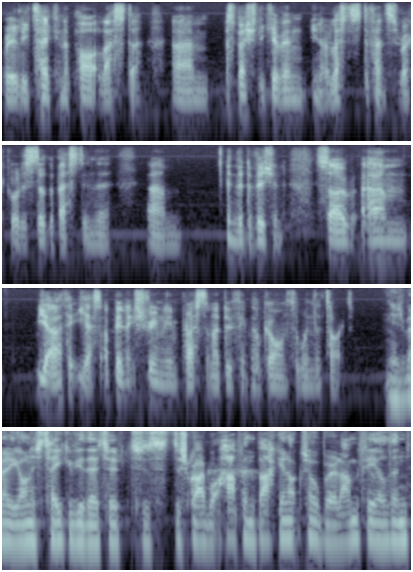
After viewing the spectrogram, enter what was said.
really taken apart Leicester, um, especially given you know Leicester's defensive record is still the best in the um, in the division. So um, yeah, I think yes, I've been extremely impressed, and I do think they'll go on to win the title. A very honest take of you there to, to describe what happened back in October at Anfield. And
